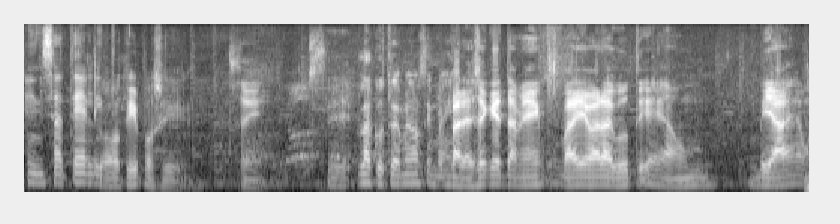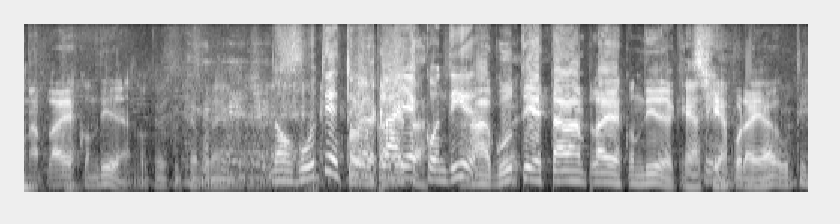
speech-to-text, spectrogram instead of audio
en satélite. Todo tipo, sí. Sí. Sí, la que usted menos se imagina. parece que también va a llevar a Guti a un viaje a una playa escondida. Lo que escuché por ahí. No, Guti estuvo en Playa Caleta. escondida. Ah, Guti estaba en playa escondida. ¿Qué Sí. hacías por allá, Guti?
